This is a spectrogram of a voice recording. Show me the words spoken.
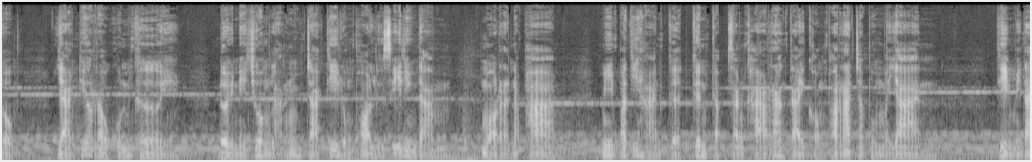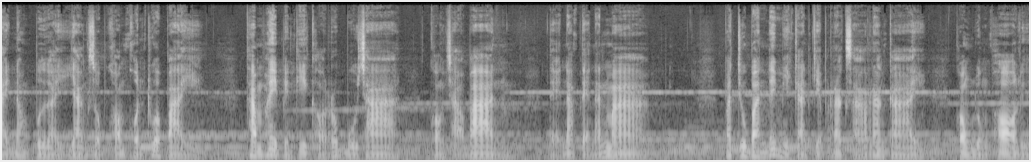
จบ อย่างที่เราคุ้นเคย โดยในช่วงหลังจากที่หลวงพ่อฤาษีลิงดำมรณภาพ มีปาฏิหาริเกิดขึ้นกับสังขารร่างกายของพระราชพรหมยาน ที่ไม่ได้เน่าเปื่อยอย่างศพของคนทั่วไปทำให้เป็นที่เคารพบบูชาของชาวบ้าน แต่นับแต่นั้นมา ปัจจุบันได้มีการเก็บรักษาร่างกายของหลวงพ่อหรือ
